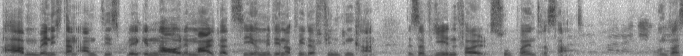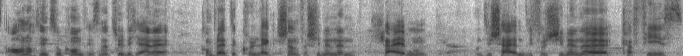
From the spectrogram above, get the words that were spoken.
haben, wenn ich dann am Display genau den Malgrad sehe und mit den auch wieder finden kann. Das ist auf jeden Fall super interessant. Und was auch noch hinzukommt, ist natürlich eine komplette Collection an verschiedenen Scheiben und die Scheiben, die verschiedene Cafés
